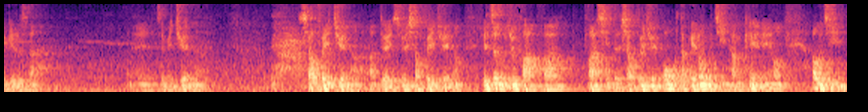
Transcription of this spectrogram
那个是啥？哎，什么券呢？消费券啊啊，对，就是消费券哦，所以政府就发发发行的消费券哦，大概拢有几堂课呢哦，奥级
